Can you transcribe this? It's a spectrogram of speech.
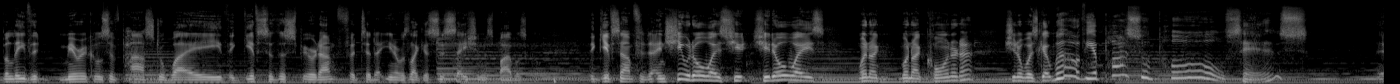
believe that miracles have passed away. The gifts of the Spirit aren't for today. You know, it was like a cessationist Bible school. The gifts aren't for today. And she would always, she, she'd always, when I when I cornered her, she'd always go, "Well, the Apostle Paul says." Uh,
